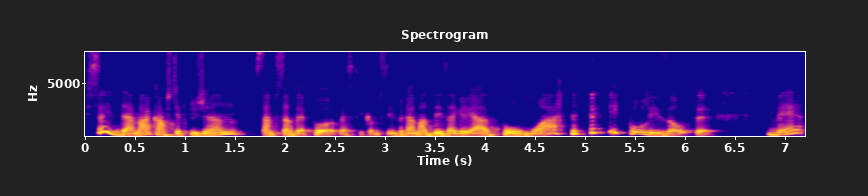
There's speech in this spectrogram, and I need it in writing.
Puis ça, évidemment, quand j'étais plus jeune, ça me servait pas parce que comme c'est vraiment désagréable pour moi et pour les autres. Mais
